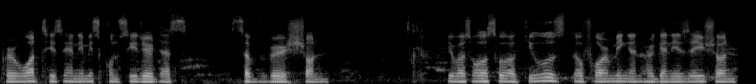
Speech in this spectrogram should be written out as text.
for what his enemies considered as subversion. He was also accused of forming an organization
